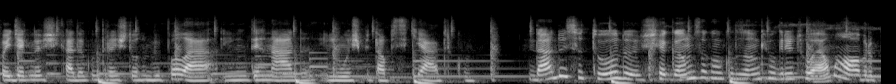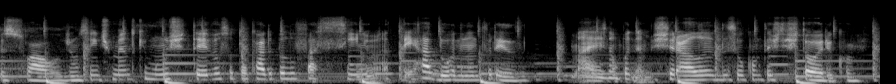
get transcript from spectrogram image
foi diagnosticada com transtorno bipolar e internada em um hospital psiquiátrico. Dado isso tudo, chegamos à conclusão que o grito é uma obra pessoal, de um sentimento que Munch teve ao ser tocado pelo fascínio aterrador da natureza. Mas não podemos tirá-la do seu contexto histórico.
